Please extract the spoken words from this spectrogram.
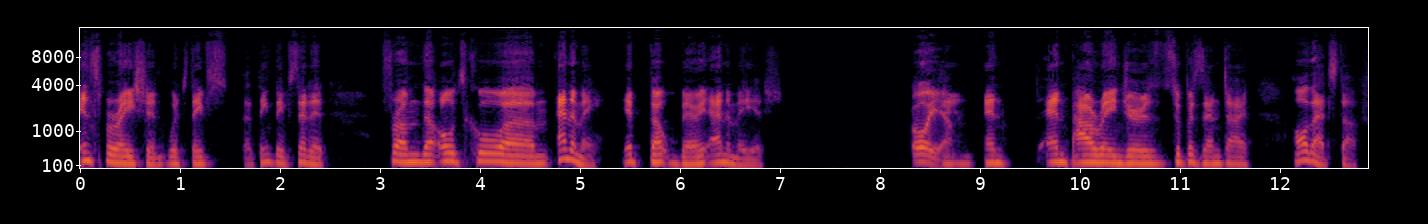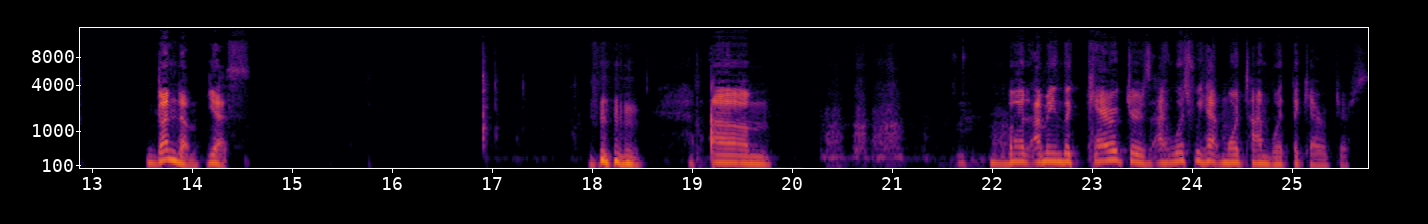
inspiration which they've i think they've said it from the old school um anime it felt very anime-ish Oh yeah. and and, and power rangers super sentai all that stuff gundam yes um but I mean the characters. I wish we had more time with the characters.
